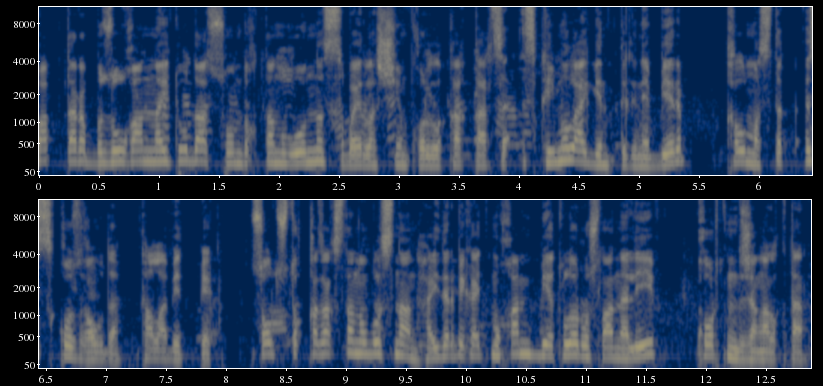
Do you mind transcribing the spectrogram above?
баптары бұзылғанын айтуда, сондықтан оны сыбайлас жемқорлыққа қарсы іс-қимыл агенттігіне беріп, қылмыстық іс қозғауды талап етпек. Солтүстік Қазақстан облысынан Хайдарбек Айтмұхамбетұлы Руслан Әлиев, қорытынды жаңалықтар.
